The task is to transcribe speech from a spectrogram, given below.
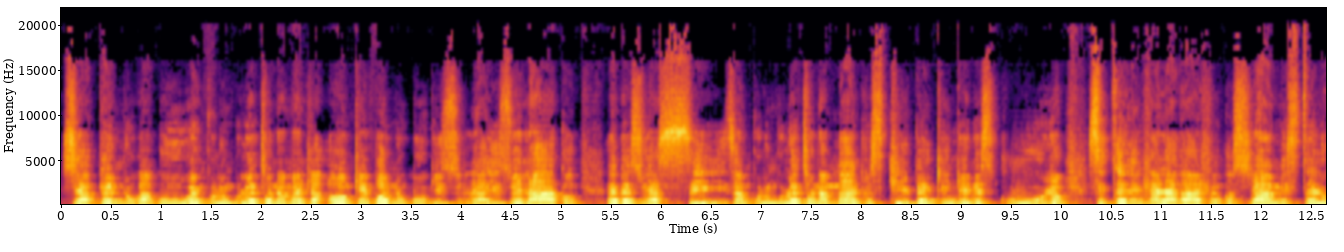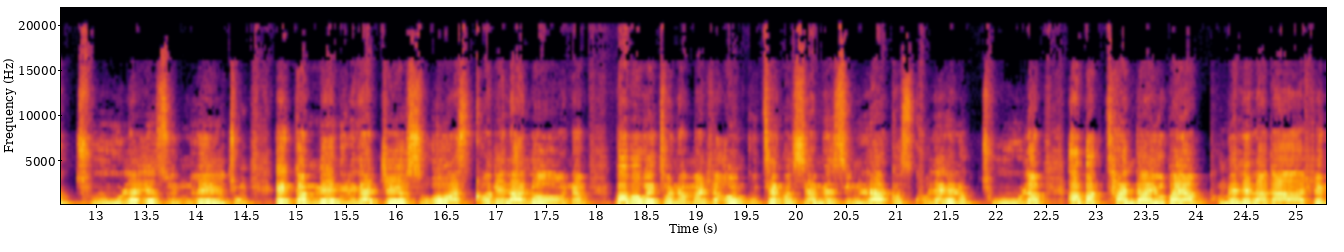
Siyaphenduka kuwe uNkulunkulu wethu onamandla onke bona ubuka izwe lakho. Ebese uyasiza uNkulunkulu wethu onamandla usikhiphe enkingeni esikuyo. Sicela inhlalakahle Nkosi yami sicela ukuthula ezweni lethu. Egameni lika Jesu owasiqokela lona baba wethu onamandla onke uthe Nkosi yami ezwini lakho sikhulekela ukuthula. Abakuthandayo bayakuphumelela kahle.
